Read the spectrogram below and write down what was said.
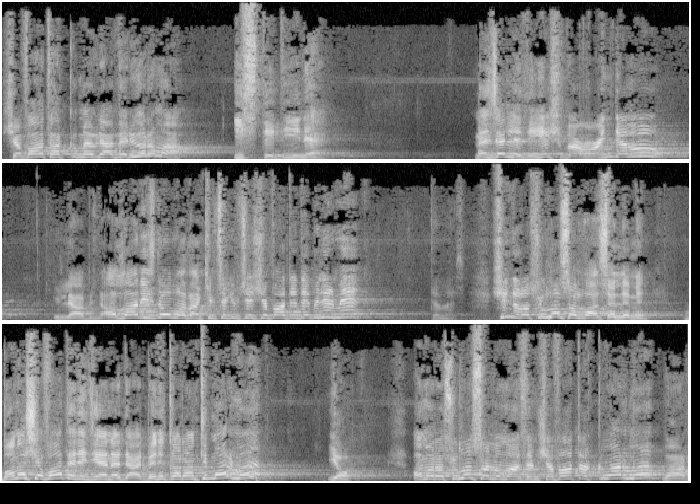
Şefaat hakkı Mevla veriyor ama istediğine. Menzellezi yeşfe'u indehu illa billah. Allah'ın izni olmadan kimse kimseye şefaat edebilir mi? Demez. Şimdi Resulullah sallallahu aleyhi ve sellemin bana şefaat edeceğine dair benim garantim var mı? Yok. Ama Resulullah sallallahu aleyhi ve sellem şefaat hakkı var mı? Var.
